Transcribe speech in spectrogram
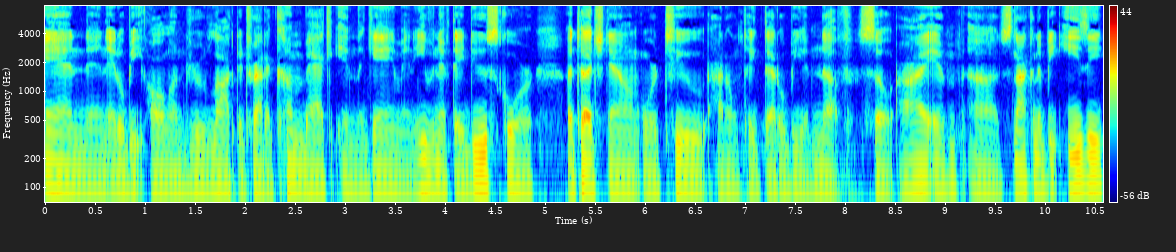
and then it'll be all on Drew Lock to try to come back in the game. And even if they do score a touchdown or two, I don't think that'll be enough. So I am. Uh, it's not going to be easy.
